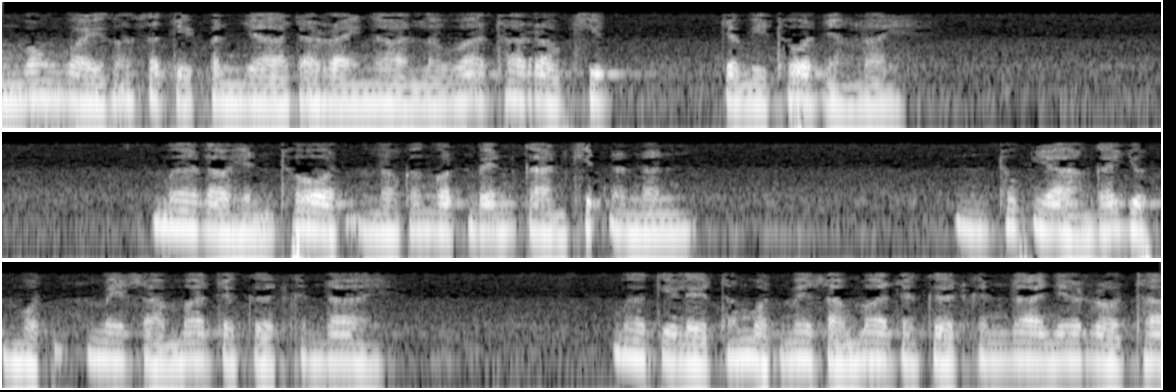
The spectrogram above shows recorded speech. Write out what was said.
มว่องไวของสติปัญญาจะรายงานเราว่าถ้าเราคิดจะมีโทษอย่างไร เมื่อเราเห็นโทษเราก็งดเว้นการคิดนั้นนั้น ทุกอย่างก็หยุดหมดไม่สามารถจะเกิดขึ้นได้ เมื่อกิเลสทั้งหมดไม่สามารถจะเกิดขึ้นได้นิโรธะ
